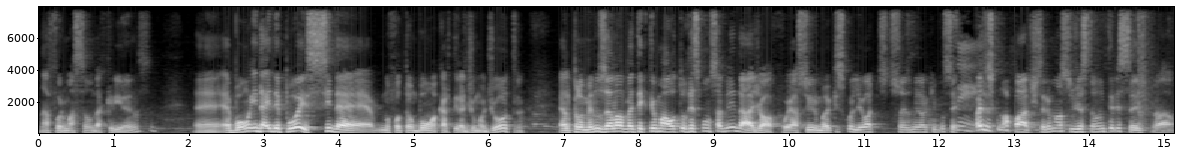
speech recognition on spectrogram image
na formação da criança. É, é bom. E daí depois, se der, não for tão bom a carteira de uma ou de outra, ela pelo menos ela vai ter que ter uma autorresponsabilidade. Ó, foi a sua irmã que escolheu ações melhor que você. Sim. Faz isso com uma parte, seria uma sugestão interessante para.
